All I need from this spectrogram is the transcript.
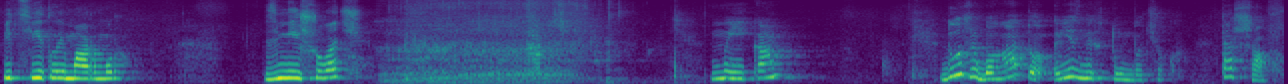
підсвітлий мармур, змішувач, мийка. Дуже багато різних тумбочок та шаф.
